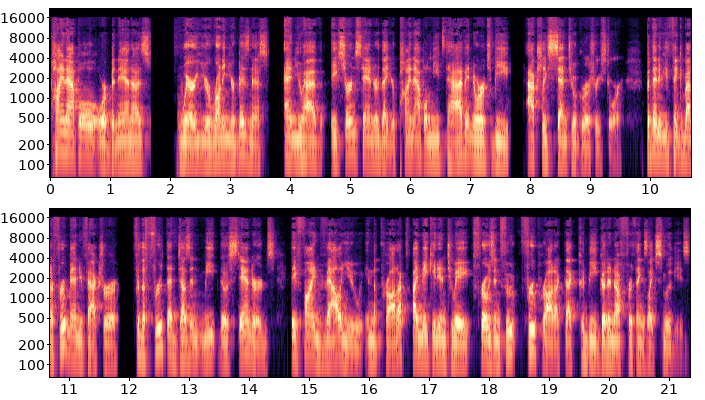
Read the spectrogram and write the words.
pineapple or bananas, where you're running your business and you have a certain standard that your pineapple needs to have in order to be actually sent to a grocery store. But then if you think about a fruit manufacturer, for the fruit that doesn't meet those standards, they find value in the product by making it into a frozen fruit fruit product that could be good enough for things like smoothies.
